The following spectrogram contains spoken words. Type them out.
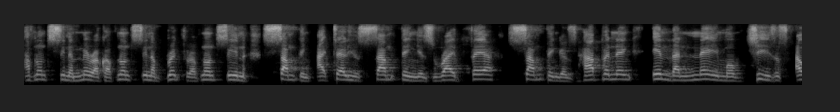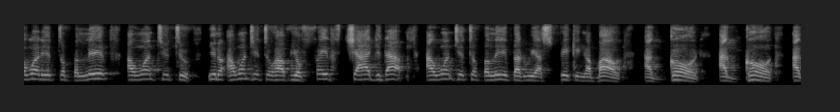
I've not seen a miracle, I've not seen a breakthrough, I've not seen something. I tell you, something is right there, something is happening in the name of Jesus. I want you to believe. I want you to, you know, I want you to have your faith charged up. I want you to believe that we are speaking about a God, a God, a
